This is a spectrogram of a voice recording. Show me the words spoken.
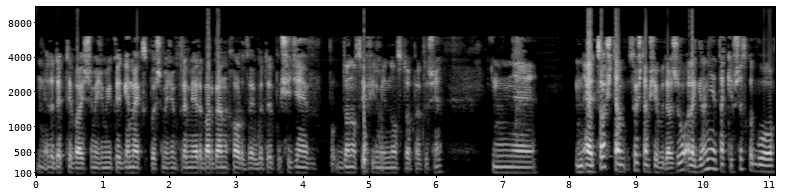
detektywa jeszcze mieliśmy UK Game Expo, jeszcze mieliśmy premierę Barbarian Horde, jakby to siedziałem w do nocy w filmie non-stop praktycznie. Mm, e, Coś tam, coś tam się wydarzyło, ale generalnie takie wszystko było,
